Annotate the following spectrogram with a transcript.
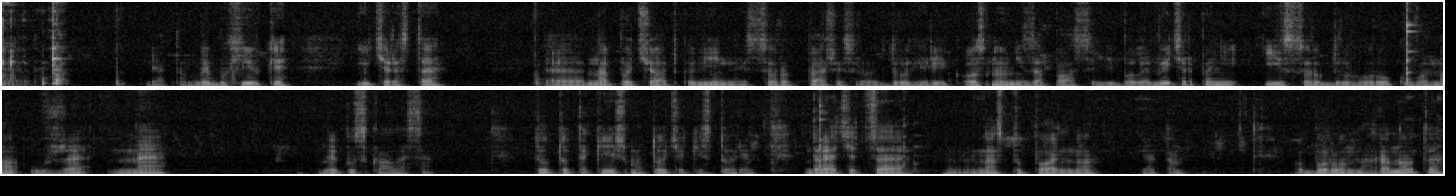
е, як там, вибухівки, і через те на початку війни 41-42 рік основні запаси її були вичерпані, і з 42-го року вона вже не випускалася. Тобто такий шматочок історії. До речі, це наступально як там, оборонна граната,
